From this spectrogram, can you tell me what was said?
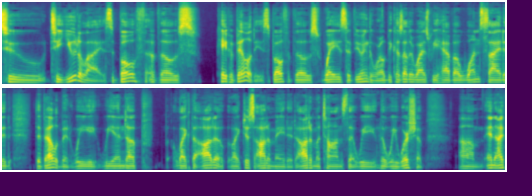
to to utilize both of those capabilities, both of those ways of viewing the world, because otherwise we have a one-sided development. We we end up like the auto, like just automated automatons that we that we worship. Um, and I,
